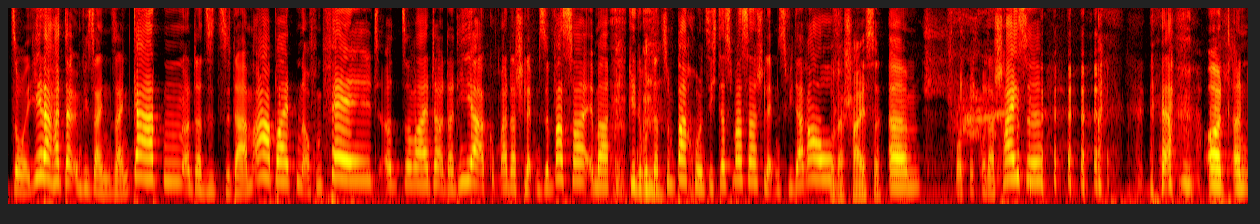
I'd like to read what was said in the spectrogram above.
So, jeder hat da irgendwie seinen, seinen Garten und dann sitzt sie da am Arbeiten auf dem Feld und so weiter. Und dann hier, guck mal, da schleppen sie Wasser, immer gehen runter zum Bach, holen sich das Wasser, schleppen es wieder rauf. Oder Scheiße. Ähm, oder Scheiße. und, und,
